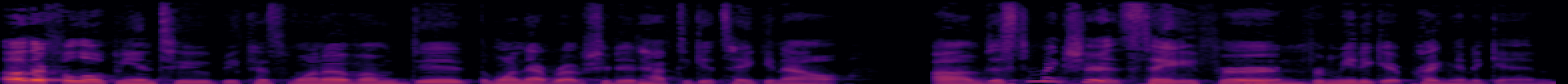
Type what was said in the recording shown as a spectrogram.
other fallopian tube because one of them did the one that ruptured did have to get taken out, um, just to make sure it's safe for for me to get pregnant again.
